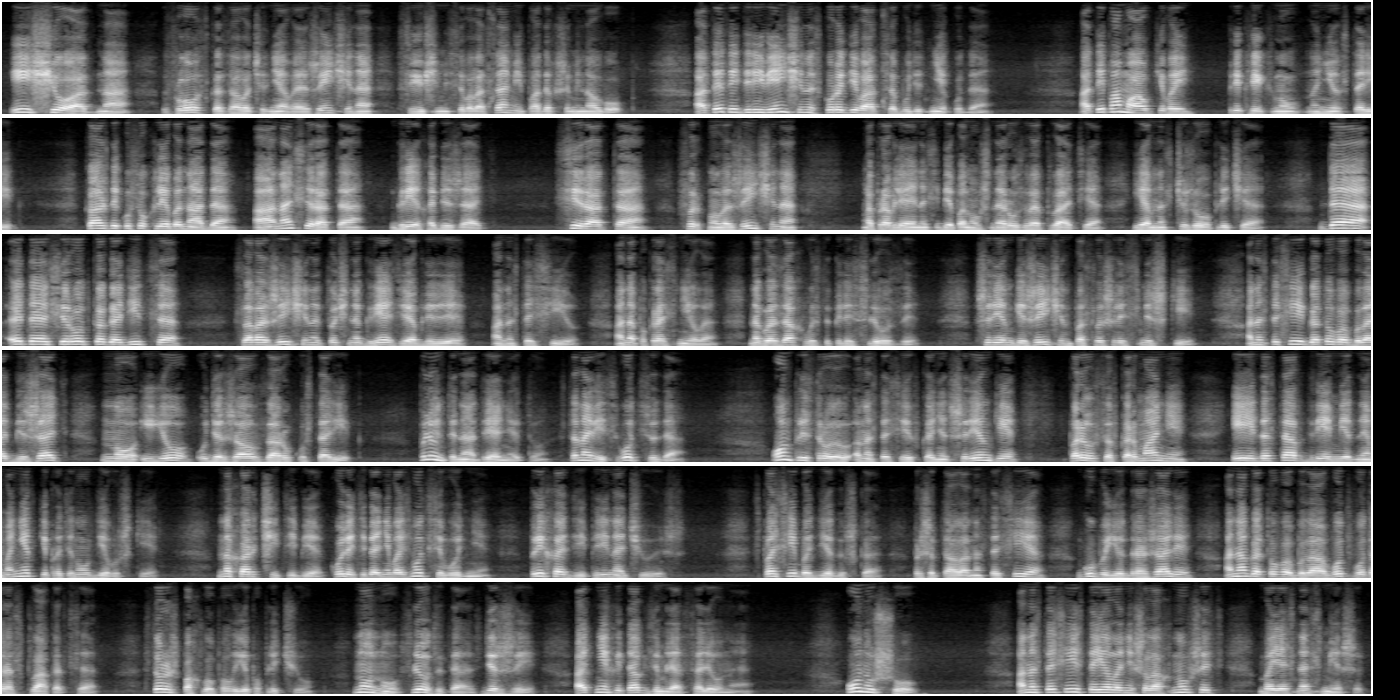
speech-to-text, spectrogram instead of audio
«И еще одна!» — зло сказала чернявая женщина с вьющимися волосами, падавшими на лоб. «От этой деревенщины скоро деваться будет некуда». «А ты помалкивай!» — прикрикнул на нее старик. Каждый кусок хлеба надо, а она сирота, грех обижать». «Сирота!» — фыркнула женщина, оправляя на себе поношенное розовое платье, явно с чужого плеча. «Да, эта сиротка годится...» Слова женщины точно грязью облили Анастасию. Она покраснела, на глазах выступили слезы. Шеренге женщин послышались смешки. Анастасия готова была бежать, но ее удержал за руку старик. «Плюнь ты на дрянь эту, становись вот сюда». Он пристроил Анастасию в конец шеренги, порылся в кармане и, достав две медные монетки, протянул девушке. «На харчи тебе, коли тебя не возьмут сегодня, приходи, переночуешь». «Спасибо, дедушка», — прошептала Анастасия, губы ее дрожали, она готова была вот-вот расплакаться. Сторож похлопал ее по плечу. «Ну-ну, слезы-то сдержи, от них и так земля соленая». Он ушел. Анастасия стояла, не шелохнувшись, боясь насмешек.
